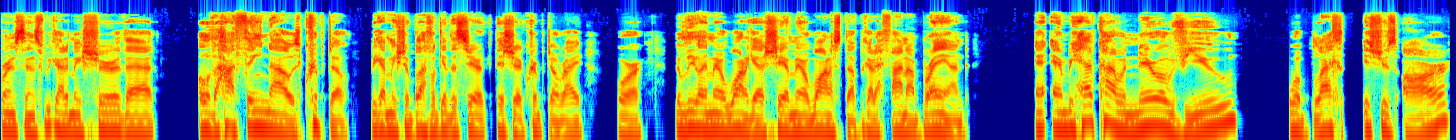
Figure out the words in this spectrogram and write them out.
for instance, we got to make sure that, oh, the hot thing now is crypto. We got to make sure black folk get this share, this share crypto, right? Or the legal marijuana, got to share marijuana stuff. We got to find our brand. And, and we have kind of a narrow view what black issues are.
